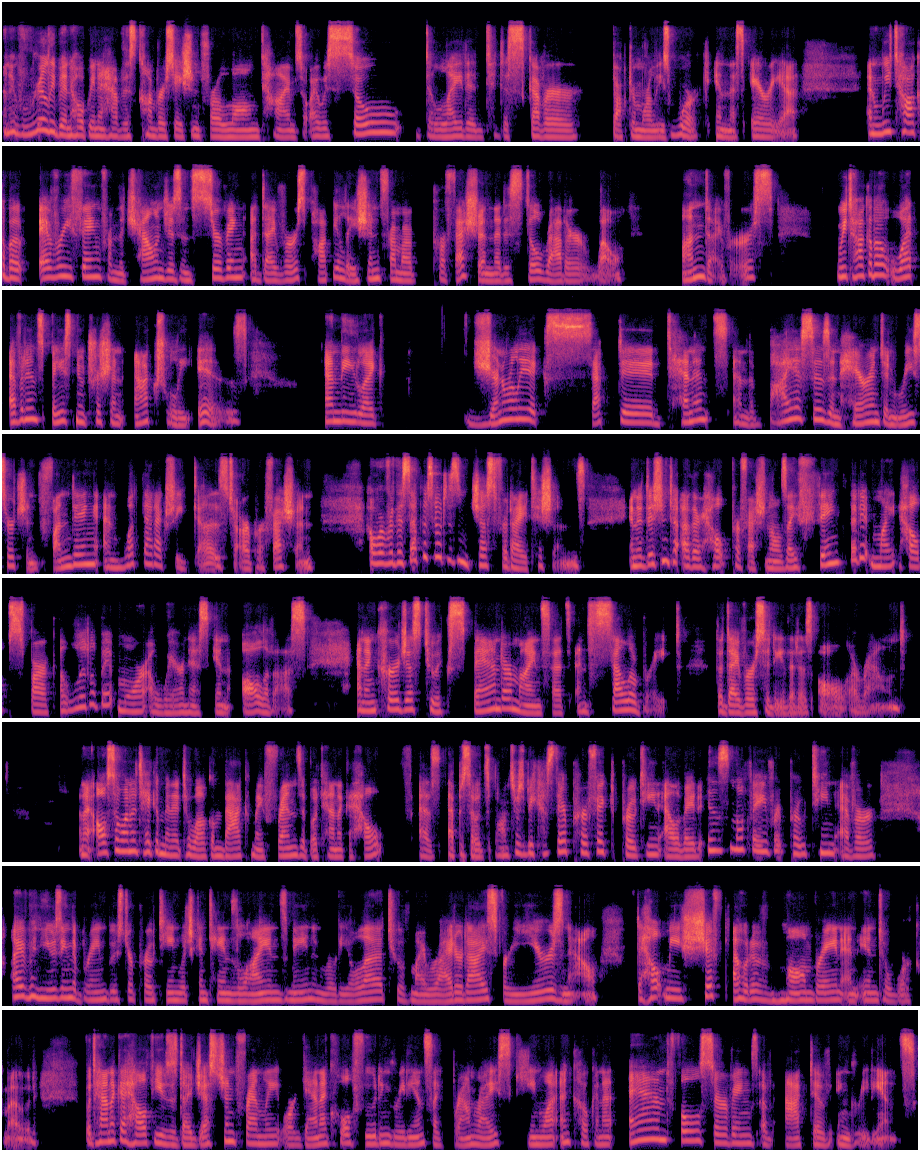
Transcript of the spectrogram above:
And I've really been hoping to have this conversation for a long time. So I was so delighted to discover Dr. Morley's work in this area. And we talk about everything from the challenges in serving a diverse population from a profession that is still rather, well, undiverse. We talk about what evidence based nutrition actually is and the like generally accepted tenets and the biases inherent in research and funding and what that actually does to our profession. However, this episode isn't just for dietitians. In addition to other health professionals, I think that it might help spark a little bit more awareness in all of us and encourage us to expand our mindsets and celebrate the diversity that is all around. And I also want to take a minute to welcome back my friends at Botanica Health as episode sponsors because their perfect protein elevate is my favorite protein ever. I've been using the Brain Booster protein, which contains lion's mane and rhodiola, two of my ride or dies, for years now to help me shift out of mom brain and into work mode. Botanica Health uses digestion friendly organic whole food ingredients like brown rice, quinoa, and coconut, and full servings of active ingredients.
